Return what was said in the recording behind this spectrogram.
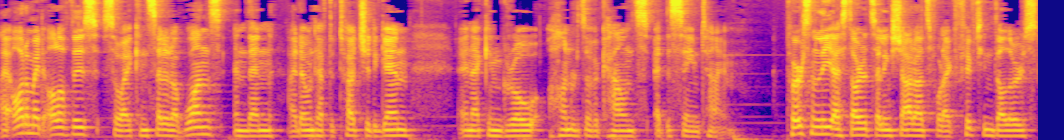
I automate all of this so I can set it up once and then I don't have to touch it again and I can grow hundreds of accounts at the same time. Personally, I started selling shoutouts for like $15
